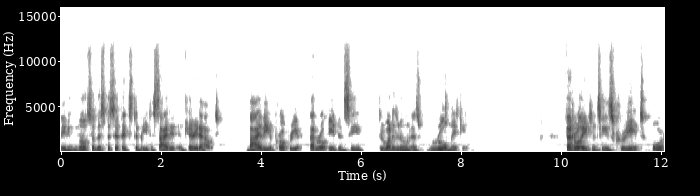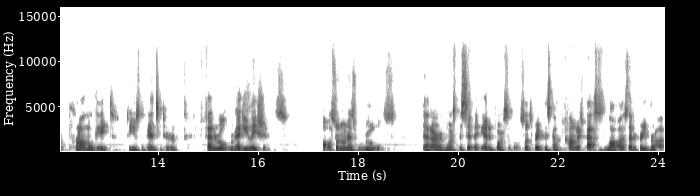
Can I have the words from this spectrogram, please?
leaving most of the specifics to be decided and carried out by the appropriate federal agency through what is known as rulemaking. Federal agencies create or promulgate, to use the fancy term, federal regulations, also known as rules, that are more specific and enforceable. So let's break this down. Congress passes laws that are pretty broad.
